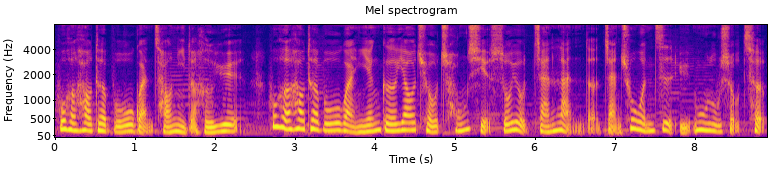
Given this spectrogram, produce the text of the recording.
呼和浩特博物馆草拟的合约。呼和浩特博物馆严格要求重写所有展览的展出文字与目录手册。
